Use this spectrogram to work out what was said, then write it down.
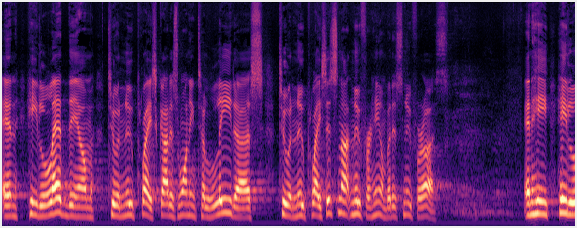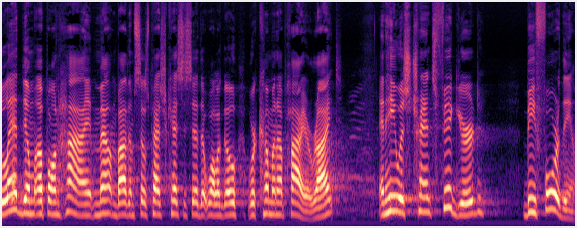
and he led them to a new place. God is wanting to lead us to a new place. It's not new for him, but it's new for us. And he, he led them up on high mountain by themselves. Pastor Cassie said that while ago, we're coming up higher, right? And he was transfigured before them.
